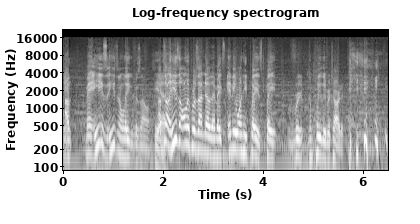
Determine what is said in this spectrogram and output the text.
he- man. He's he's in a league of his own. Yeah. I'm telling you, he's the only person I know that makes anyone he plays play re- completely retarded.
